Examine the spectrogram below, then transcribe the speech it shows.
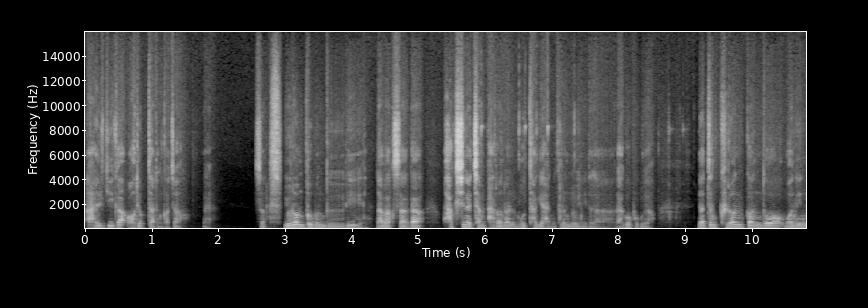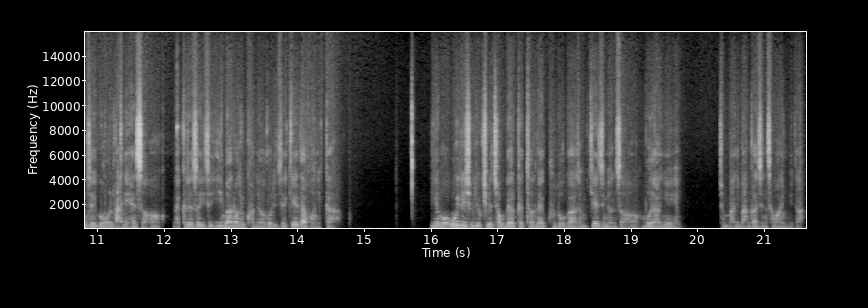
알기가 어렵다는 거죠. 네. 그래서 이런 부분들이 나 박사가 확신에 찬 발언을 못하게 한 그런 요인이다라고 보고요. 여하튼 그런 건도 원인 제공을 많이 해서 네, 그래서 이제 2만 원 권역을 이제 깨다 보니까 이게 뭐 5일, 20일, 60일 정배열 패턴의 구도가 좀 깨지면서 모양이 좀 많이 망가진 상황입니다.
